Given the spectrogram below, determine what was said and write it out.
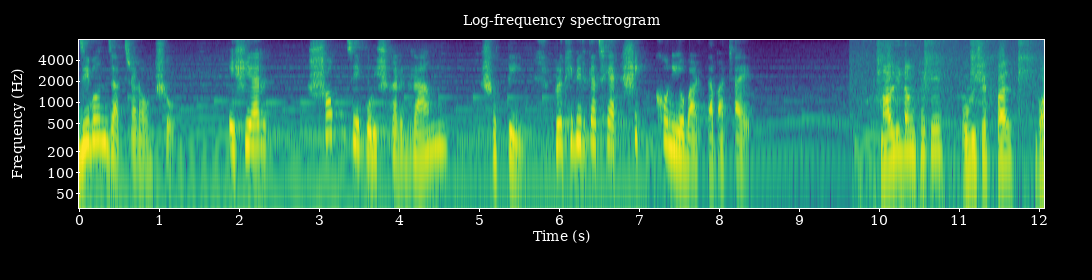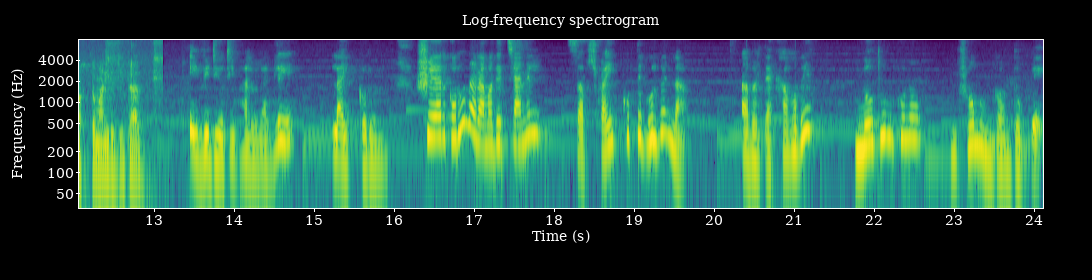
জীবনযাত্রার অংশ। এশিয়ার সবচেয়ে পরিষ্কার গ্রাম সত্যি পৃথিবীর কাছে এক শিক্ষণীয় বার্তা পাঠায়। মাউলিনং থেকে অভিষেক পাল বর্তমান ডিজিটাল। এই ভিডিওটি ভালো লাগলে লাইক করুন শেয়ার করুন আর আমাদের চ্যানেল সাবস্ক্রাইব করতে ভুলবেন না। আবার দেখা হবে নতুন কোনো ভ্রমণ গন্তব্যে।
